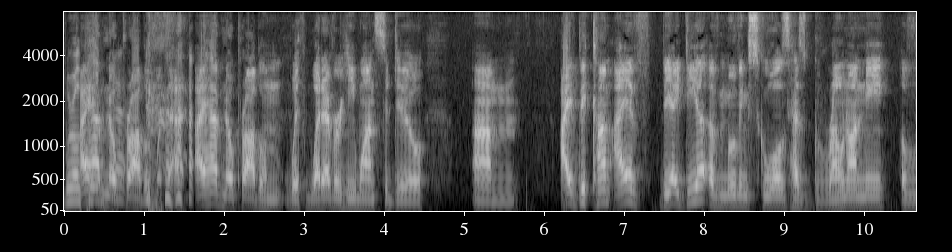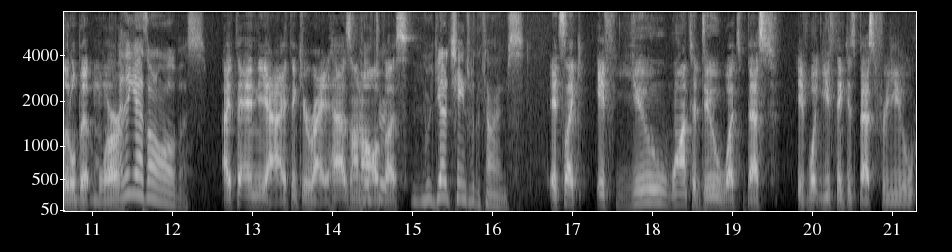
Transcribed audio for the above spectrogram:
we're okay. I have no that? problem with that. I have no problem with whatever he wants to do. Um, I've become, I have, the idea of moving schools has grown on me a little bit more. I think it has on all of us. I th- and yeah, I think you're right. It has on all of us. We got to change with the times. It's like if you want to do what's best, if what you think is best for you,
